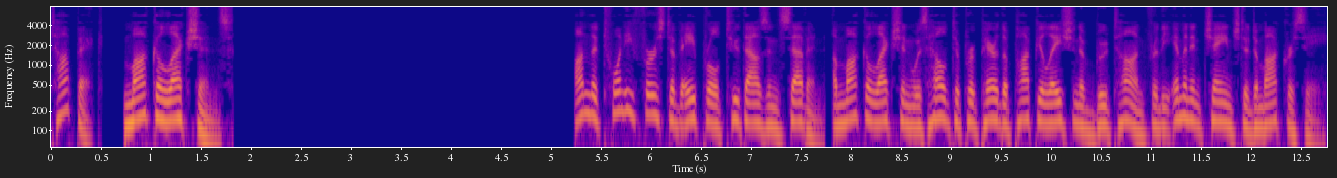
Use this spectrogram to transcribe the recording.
Topic: Mock elections. On 21 April 2007, a mock election was held to prepare the population of Bhutan for the imminent change to democracy.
